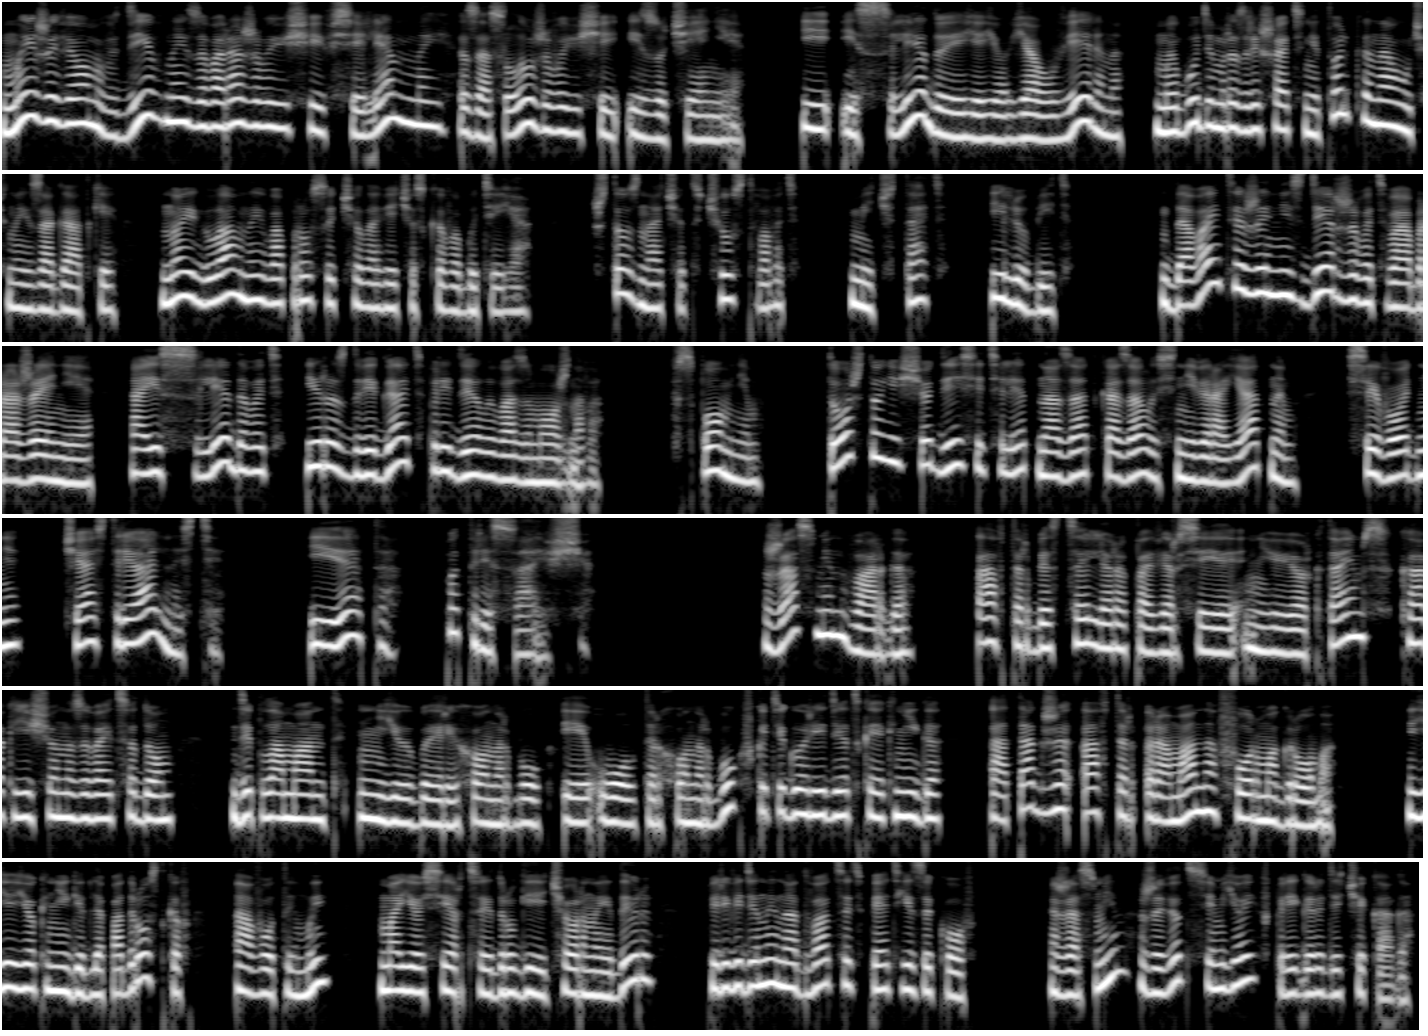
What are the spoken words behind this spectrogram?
Мы живем в дивной, завораживающей вселенной, заслуживающей изучения. И, исследуя ее, я уверена, мы будем разрешать не только научные загадки, но и главные вопросы человеческого бытия. Что значит чувствовать, мечтать и любить? Давайте же не сдерживать воображение, а исследовать и раздвигать пределы возможного. Вспомним, то, что еще 10 лет назад казалось невероятным, сегодня — часть реальности. И это потрясающе. Жасмин Варга. Автор бестселлера по версии New York Times «Как еще называется дом», дипломант Ньюберри Хонорбук и Уолтер Хонорбук в категории «Детская книга», а также автор романа «Форма грома». Ее книги для подростков «А вот и мы», «Мое сердце и другие черные дыры» переведены на 25 языков. Жасмин живет с семьей в пригороде Чикаго.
